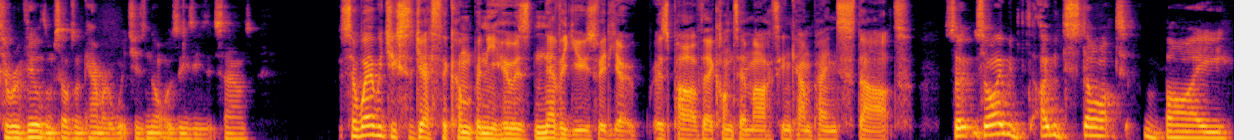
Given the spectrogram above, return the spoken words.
to reveal themselves on camera, which is not as easy as it sounds. So, where would you suggest a company who has never used video as part of their content marketing campaign start? So, so I would I would start by,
